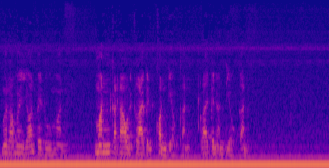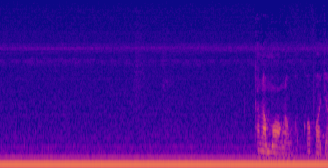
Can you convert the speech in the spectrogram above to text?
เมื่อเราไม่ย้อนไปดูมัน มันกับเราเนี่ยกลายเป็นก้อนเดียวกัน กลายเป็นอันเดียวกัน ถ้าเรามองเราก็พอจะ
